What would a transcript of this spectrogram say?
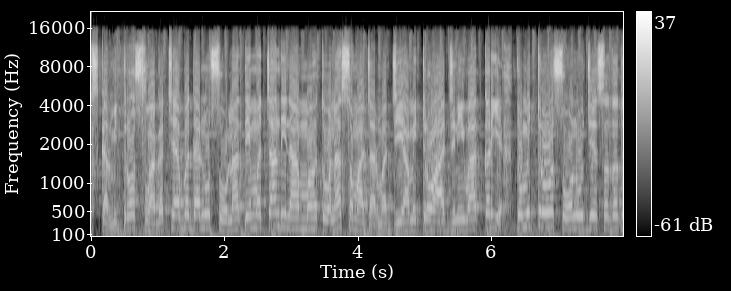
નમસ્કાર મિત્રો, સ્વાગત છે આ બધાનું સોના તેમજ ચાંદીના મહત્વના સમાચારમાં. જે આ મિત્રો, આજની વાત કરીએ તો મિત્રો, સોનું જે સતત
